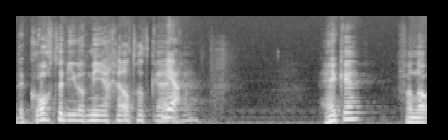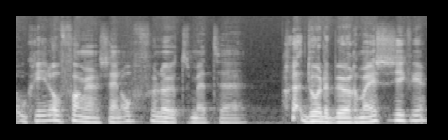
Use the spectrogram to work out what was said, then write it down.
de krochten die wat meer geld gaat krijgen. Ja. Hekken van de Oekraïne-opvanger zijn opgevuld met, eh, door de burgemeester, zie ik weer.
